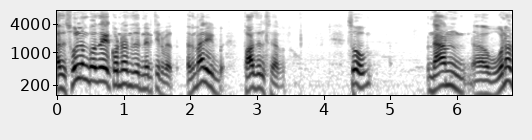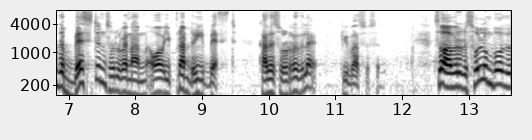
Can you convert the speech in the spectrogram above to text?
அது சொல்லும்போதே கொண்டு வந்து நிறுத்திடுவார். அது மாதிரி ஃபாசில் சார். ஸோ நான் ஒன் ஆஃப் த பெஸ்ட்டுன்னு சொல்லுவேன் நான். இஃப் நாட் தி பெஸ்ட் கதை சொல்கிறதுல பி வாசு சார். ஸோ அவர் சொல்லும்போது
